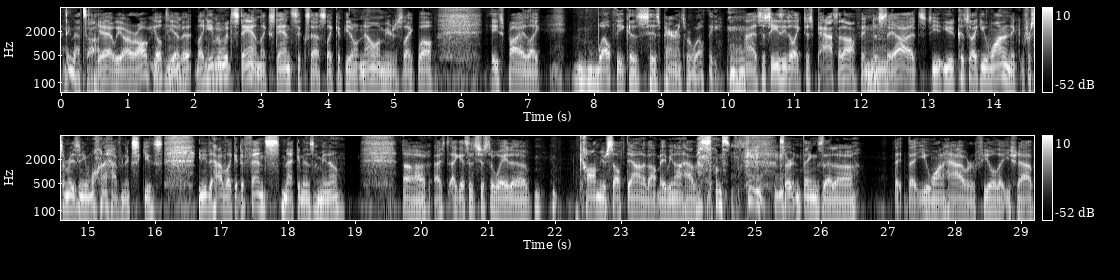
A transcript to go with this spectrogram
I think that's odd. Yeah, we are all guilty of Mm-hmm. it. Like even with Stan, like Stan's success. Like if you don't know him, you're just like, well, he's probably like wealthy because his parents were wealthy. Mm-hmm. Uh, it's just easy to like just pass it off and just say, ah, it's you because like you want an for some reason you want to have an excuse. You need to have like a defense mechanism, you know. Uh, I, I guess it's just a way to calm yourself down about maybe not having some certain things that uh that, that you want to have or feel that you should have.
